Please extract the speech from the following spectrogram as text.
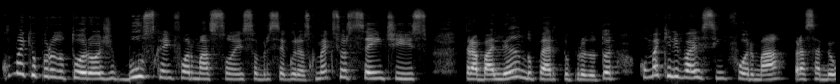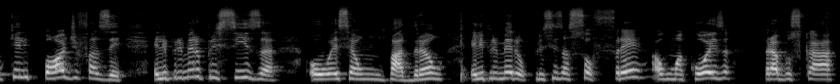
como é que o produtor hoje busca informações sobre segurança? Como é que o senhor sente isso trabalhando perto do produtor? Como é que ele vai se informar para saber o que ele pode fazer? Ele primeiro precisa, ou esse é um padrão, ele primeiro precisa sofrer alguma coisa para buscar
